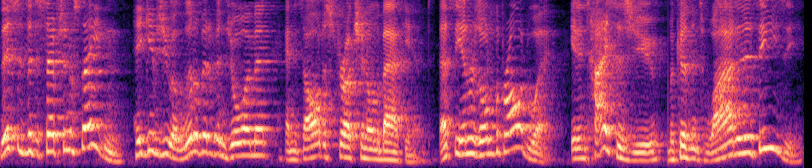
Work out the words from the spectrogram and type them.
this is the deception of Satan. He gives you a little bit of enjoyment and it's all destruction on the back end. That's the end result of the Broadway. It entices you because it's wide and it's easy,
